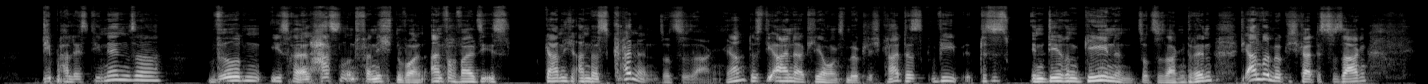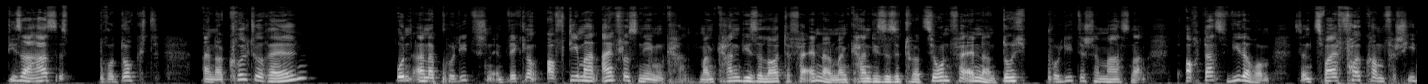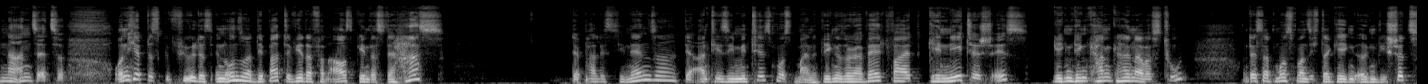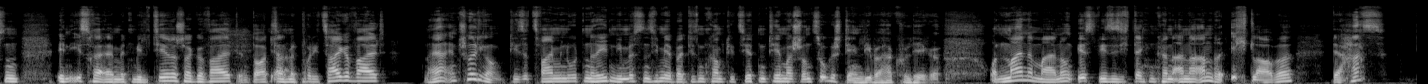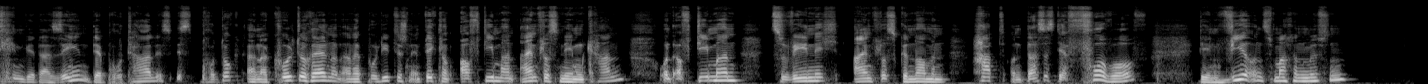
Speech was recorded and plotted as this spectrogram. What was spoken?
die Palästinenser würden Israel hassen und vernichten wollen, einfach weil sie es gar nicht anders können, sozusagen. Ja, das ist die eine Erklärungsmöglichkeit. Das wie, das ist in deren Genen sozusagen drin. Die andere Möglichkeit ist zu sagen, dieser Hass ist Produkt einer kulturellen und einer politischen Entwicklung, auf die man Einfluss nehmen kann. Man kann diese Leute verändern, man kann diese Situation verändern durch politische Maßnahmen. Auch das wiederum sind zwei vollkommen verschiedene Ansätze. Und ich habe das Gefühl, dass in unserer Debatte wir davon ausgehen, dass der Hass der Palästinenser, der Antisemitismus, meinetwegen sogar weltweit, genetisch ist. Gegen den kann keiner was tun. Und deshalb muss man sich dagegen irgendwie schützen. In Israel mit militärischer Gewalt, in Deutschland ja. mit Polizeigewalt. Naja, Entschuldigung, diese zwei Minuten reden, die müssen Sie mir bei diesem komplizierten Thema schon zugestehen, lieber Herr Kollege. Und meine Meinung ist, wie Sie sich denken können, eine andere. Ich glaube, der Hass, den wir da sehen, der brutal ist, ist Produkt einer kulturellen und einer politischen Entwicklung, auf die man Einfluss nehmen kann und auf die man zu wenig Einfluss genommen hat. Und das ist der Vorwurf, den wir uns machen müssen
